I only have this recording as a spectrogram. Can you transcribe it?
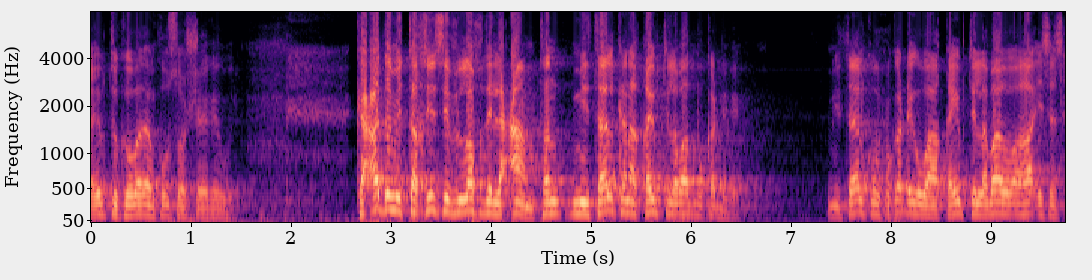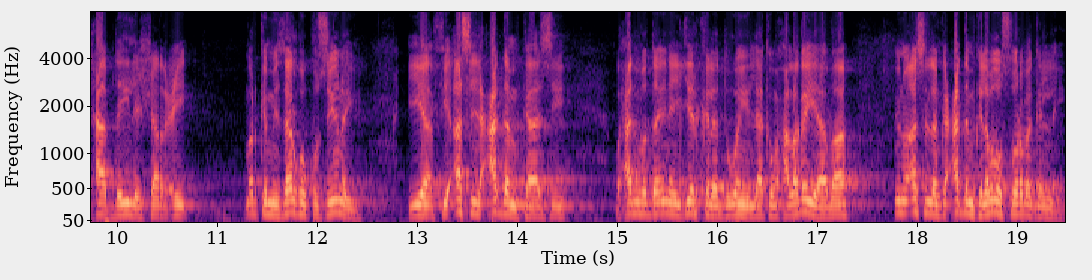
qaybtii koobaad aan kuu soo sheegay wey. Ka takhsiisi fi lafdi اlcaam tan miaalkana qaybtii labaad buu ka dhigay miaalku wuxuu ka dhigay waa qaybtii labaad oo ahaa istisxaab daliil sharci. Marka miaalku ku siinayo iyo fii asli cadamkaasi waxaad moodaa inay jeer kala duwan yihiin laakiin waxaa laga yaabaa inuu aslanka cadamkii labada suuraba gelinayo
